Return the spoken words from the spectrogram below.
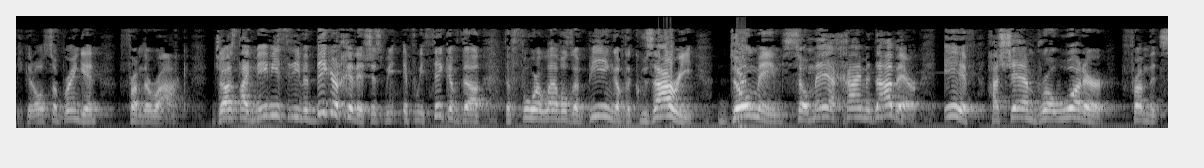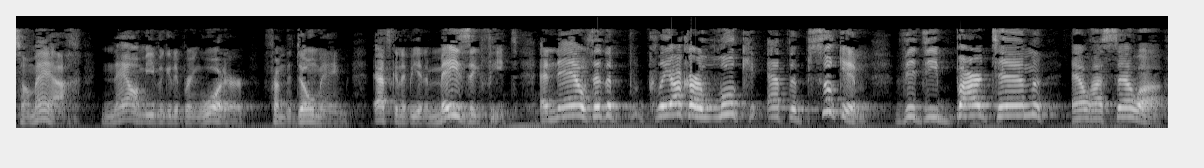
he could also bring it from the rock. Just like maybe it's an even bigger chiddush we, if we think of the, the four levels of being of the Kuzari, Domeim, Someach, Chaim, Medaber. If Hashem brought water from the Tzomeach, now I'm even going to bring water from the domain. That's going to be an amazing feat. And now says the Kleyakar, look at the psukim. Vidibartem el hasela.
